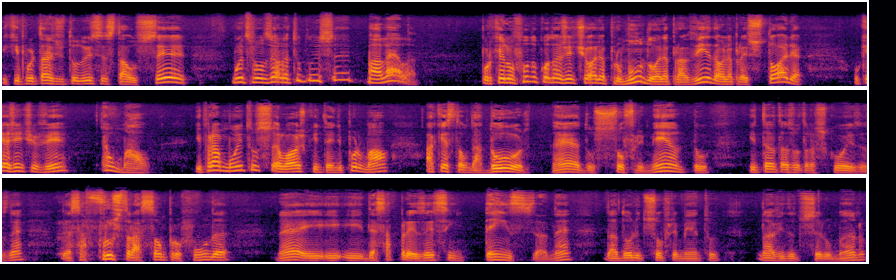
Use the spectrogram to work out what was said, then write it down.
e que por trás de tudo isso está o ser, muitos vão dizer, olha, tudo isso é balela. Porque no fundo, quando a gente olha para o mundo, olha para a vida, olha para a história, o que a gente vê é o mal. E para muitos, é lógico que entende por mal a questão da dor, né, do sofrimento, e tantas outras coisas, né? Dessa frustração profunda, né? E, e, dessa presença intensa, né? Da dor e do sofrimento na vida do ser humano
